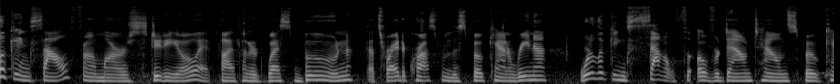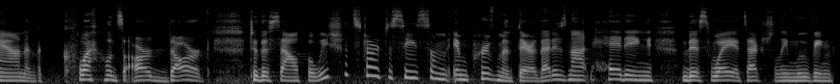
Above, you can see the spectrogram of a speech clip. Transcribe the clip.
Looking south from our studio at 500 West Boone, that's right across from the Spokane Arena, we're looking south over downtown Spokane and the clouds are dark to the south, but we should start to see some improvement there. That is not heading this way. It's actually moving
